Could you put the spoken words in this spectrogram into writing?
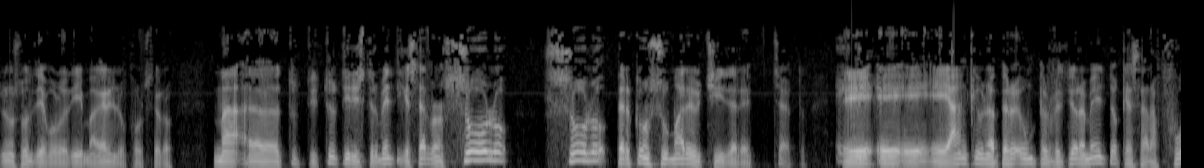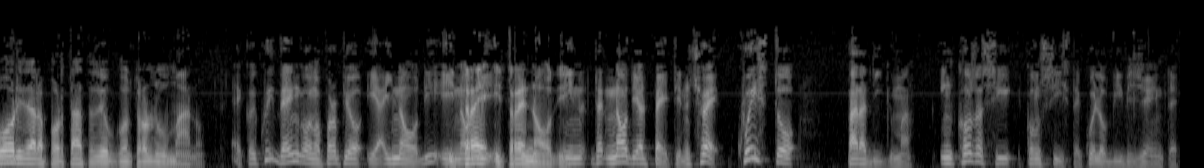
non sono diavolerie, magari lo fossero, ma eh, tutti, tutti, gli strumenti che servono solo, solo per consumare e uccidere. Certo. E, e, e, anche una, un perfezionamento che sarà fuori dalla portata di un controllo umano. Ecco, e qui vengono proprio i, nodi, i, I, nodi, tre, i tre nodi. I nodi al pettine, cioè questo paradigma, in cosa si consiste, quello vigente?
